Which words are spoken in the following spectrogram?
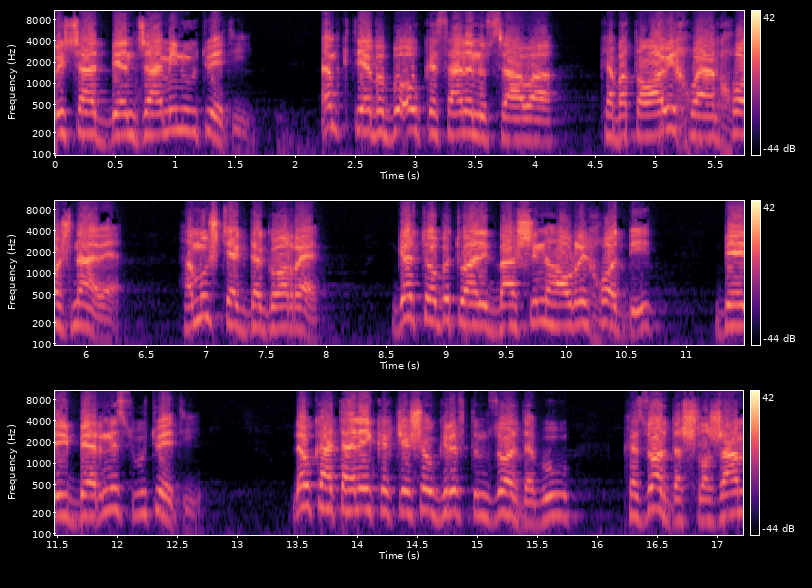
ڕیچارد بێنجامین وتوێتی ئەم کتێبە بۆ ئەو کەسانە نووسراوە کە بە تەواوی خۆیان خۆش ناوێ هەموو شتێک دەگۆڕێت. گەر تۆ بتوانیت باشترین هاوڕێی خۆت بیت، بێری بێرنس وتوێتی. لەو کاتانەی کە کێشە و گرفتم زۆر دەبوو، کە زۆر دەشڵەژام،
